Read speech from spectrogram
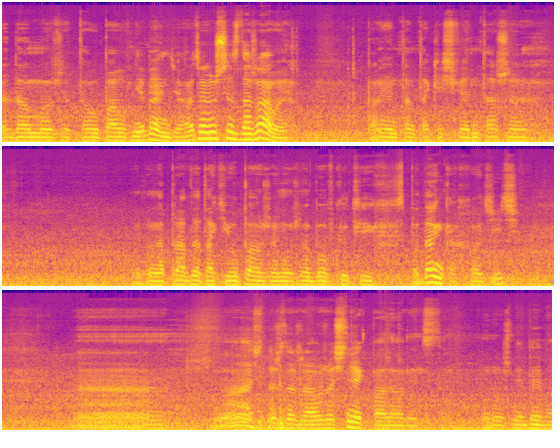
wiadomo, że to upałów nie będzie, chociaż już się zdarzały. Pamiętam takie święta, że to naprawdę taki upał, że można było w krótkich spodenkach chodzić. No, się też zdarzało, że śnieg padał, więc to różnie bywa.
